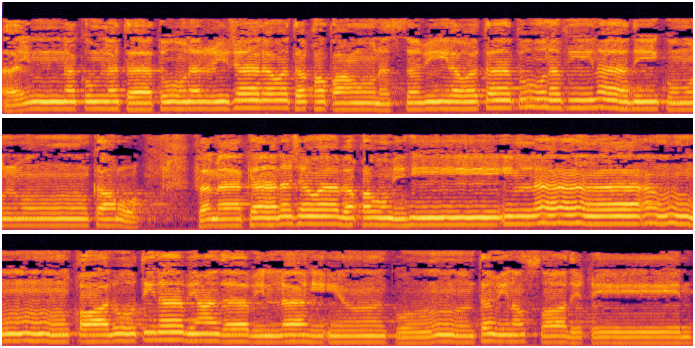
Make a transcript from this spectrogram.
أئنكم لتاتون الرجال وتقطعون السبيل وتاتون في ناديكم المنكر فما كان جواب قومه إلا أن قالوا ائتنا بعذاب الله إن كنت من الصادقين.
